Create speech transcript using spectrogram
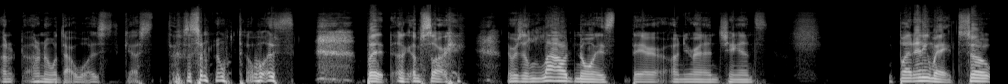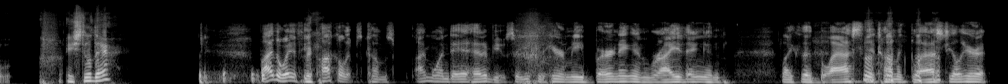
I don't, I don't know what that was. Guess I don't know what that was, but I'm sorry. There was a loud noise there on your end, Chance. But anyway, so are you still there? By the way, if the apocalypse comes, I'm one day ahead of you, so you can hear me burning and writhing and like the blast, the atomic blast. You'll hear it,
